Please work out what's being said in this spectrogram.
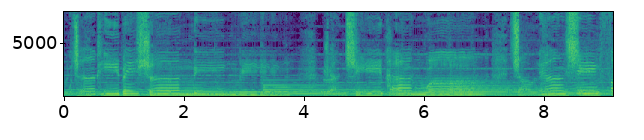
我这疲惫生命里，燃起盼望，照亮心房。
